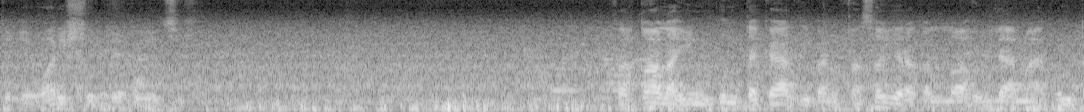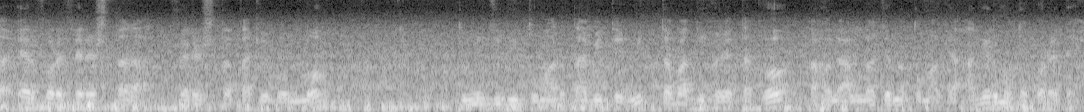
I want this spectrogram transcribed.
থেকে, ওয়ারিশ সূত্রে পেয়েছি। ফাকালা ইনকুন তাকে আজিবান মা কুন্তা এরপরে ফেরেশতারা, ফেরেশতা তাকে বলল, তুমি যদি তোমার দাবিতে মিথ্যাবাদী হয়ে থাকো, তাহলে আল্লাহ যেন তোমাকে আগের মতো করে দেয়।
